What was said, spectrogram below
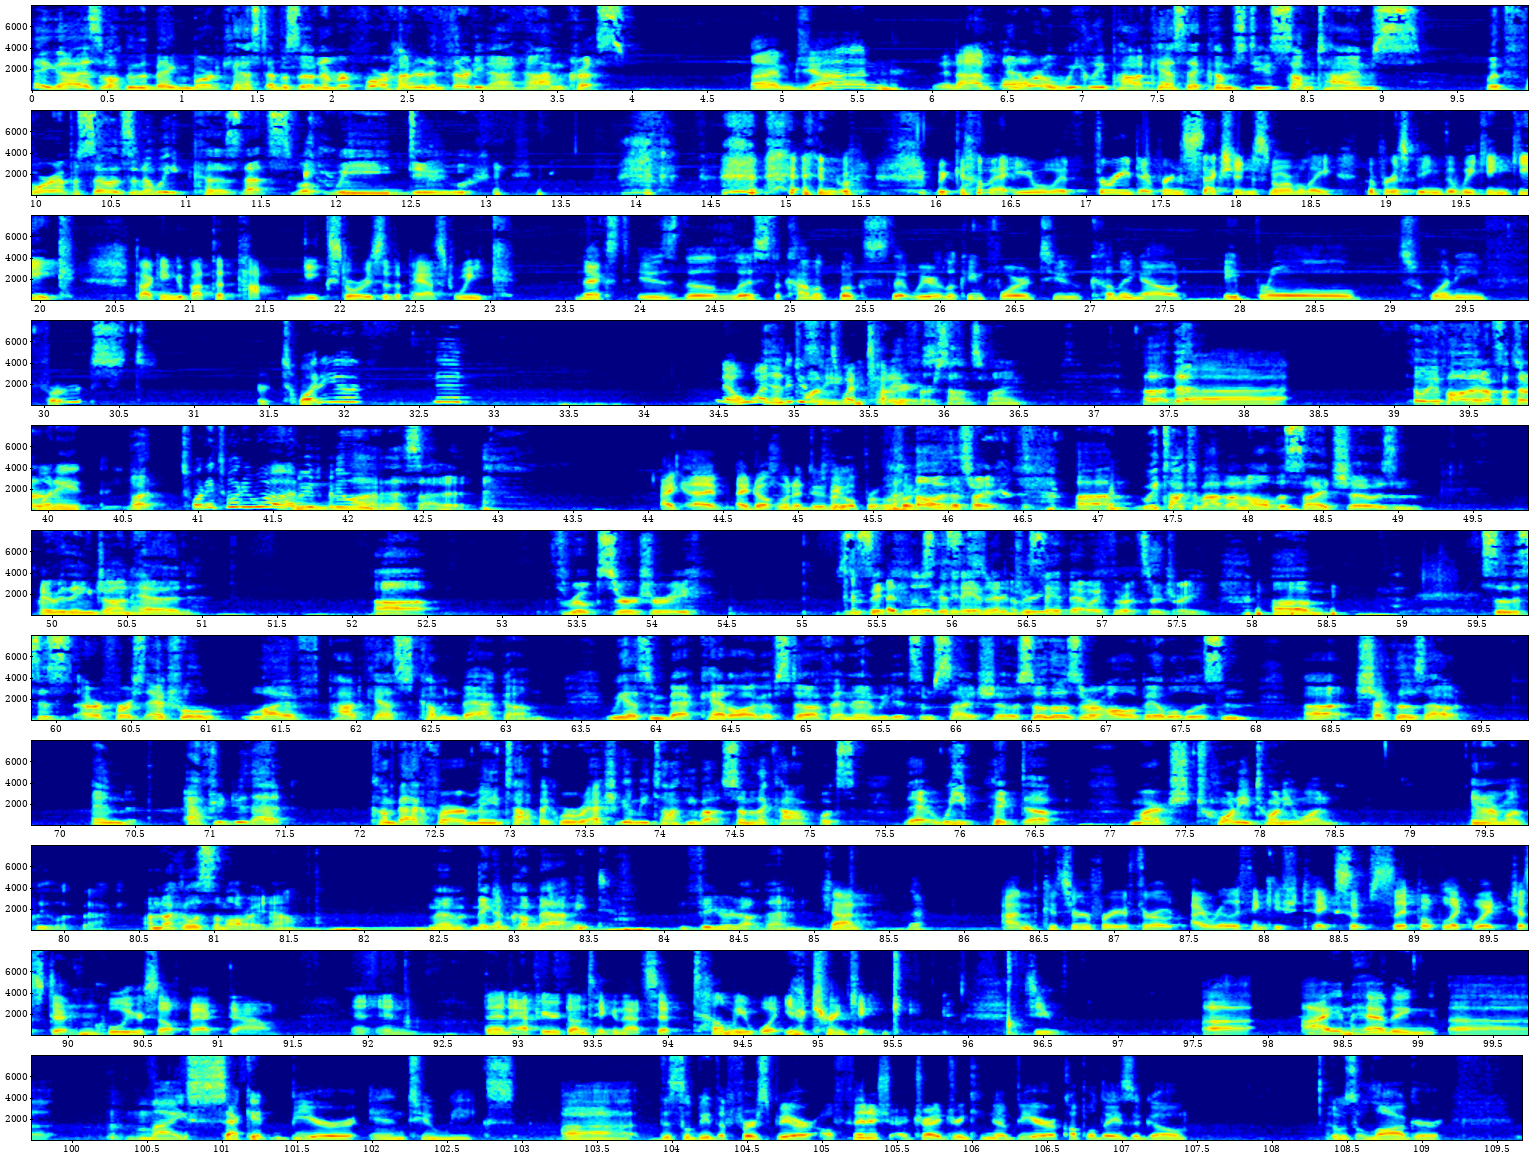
Hey guys, welcome to the Begging Boardcast, episode number 439. I'm Chris. I'm John. And I'm Paul. And we're a weekly podcast that comes to you sometimes with four episodes in a week, because that's what we do. and we come at you with three different sections normally. The first being the Week in Geek, talking about the top geek stories of the past week. Next is the list of comic books that we are looking forward to coming out April 21st or 20th? No, when, Yeah, I think 20, it's when 21st sounds fine. Uh, that, Uh, then we follow that up with our 20 what? 2021. 2021. That's not it. I, I, I don't want to do the Oprah voice. Oh, that's right. Um, we talked about it on all the side shows and everything. John had uh, throat surgery. I was gonna say, Had little I was gonna kid say it that, I was say it that way. Throat surgery. Um, so this is our first actual live podcast coming back. Um, we had some back catalog of stuff, and then we did some side shows. So those are all available to listen. Uh, check those out. And after you do that, come back for our main topic, where we're actually going to be talking about some of the comic books that we picked up March 2021 in our monthly look back. I'm not going to list them all right now. Make them come back Right? and figure it out then. John. I'm concerned for your throat. I really think you should take some sip of liquid just to Hmm. cool yourself back down. And, and then after you're done taking that sip, tell me what you're drinking. Do you I am having uh, my second beer in two weeks. Uh, this will be the first beer I'll finish. I tried drinking a beer a couple days ago. It was a lager,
